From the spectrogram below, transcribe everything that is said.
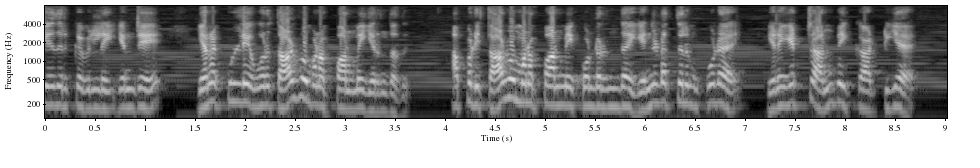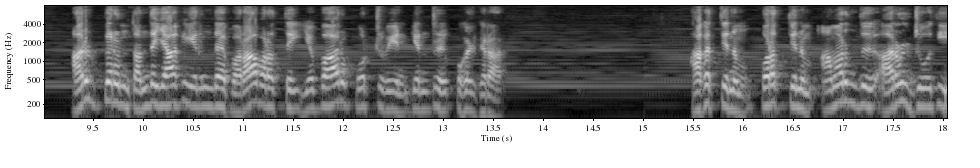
செய்திருக்கவில்லை என்றே எனக்குள்ளே ஒரு தாழ்வு மனப்பான்மை இருந்தது. அப்படி தாழ்வு மனப்பான்மை கொண்டிருந்த என்னிடத்திலும் கூட இணையற்ற அன்பை காட்டிய அருட்பெரும் தந்தையாக இருந்த பராபரத்தை எவ்வாறு போற்றுவேன் என்று புகழ்கிறார். அகத்தினும் புறத்தினும் அமர்ந்து அருள் ஜோதி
